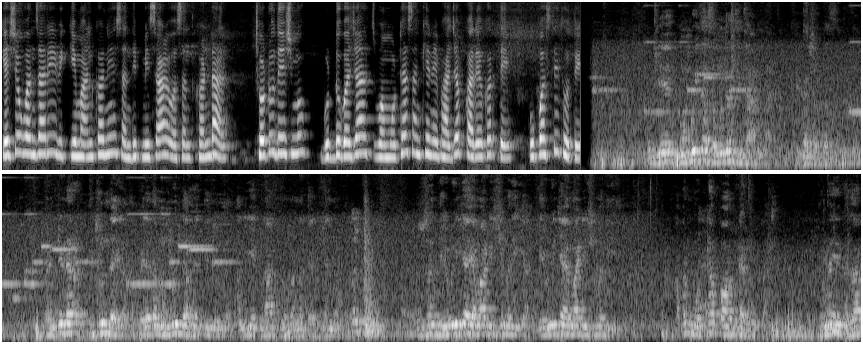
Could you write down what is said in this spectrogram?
केशव वंजारी विक्की मानकणे संदीप मिसाळ वसंत खंडार छोटू देशमुख गुड्डू बजाज व मोठ्या संख्येने भाजप कार्यकर्ते उपस्थित होते. म्हणजे मुंबईचा समुद्र तिथं आणला एका शब्दात सांगतो. कंटेनर तिथून जाईल आता. पहिले तर मुंबईत जाणार तिथून जाईल आणि एक लाख लोकांना त्या ठिकाणी नोकरी दुसरं देवळीच्या एम आय डी सीमध्ये घ्या देवळीच्या एम आय डी सीमध्ये आपण मोठा पॉवर प्लॅन होता. तिथं एक हजार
